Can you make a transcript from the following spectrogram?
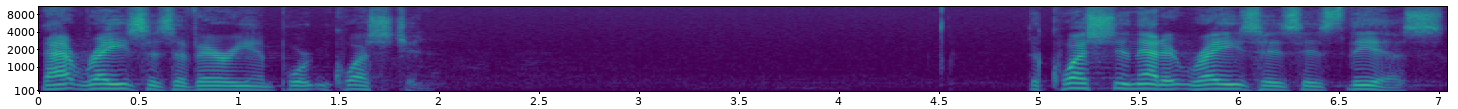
that raises a very important question. The question that it raises is this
